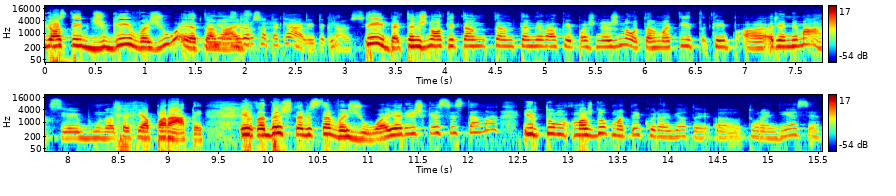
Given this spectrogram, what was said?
Jos taip džiugiai važiuoja ten. Jos garso takeliai tikriausiai. Taip, bet ten, žinokit, ten, ten, ten yra, kaip aš nežinau, ten matyt, kaip a, reanimacijoje būna tokie aparatai. Ir tada šitą visą važiuoja, reiškia, sistema. Ir tu maždaug matai, kurioje vietoje a, tu randiesi.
